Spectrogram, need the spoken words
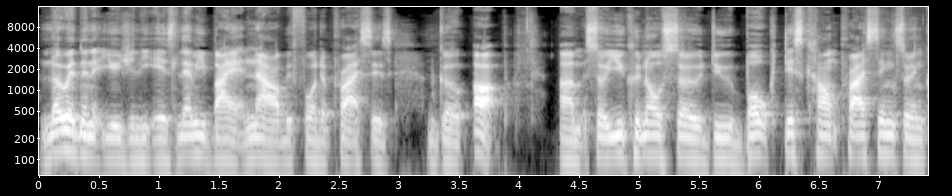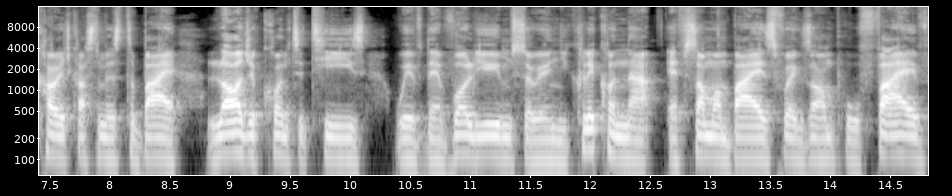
lower than it usually is let me buy it now before the prices go up um, so you can also do bulk discount pricing. So encourage customers to buy larger quantities with their volume. So when you click on that, if someone buys, for example, five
